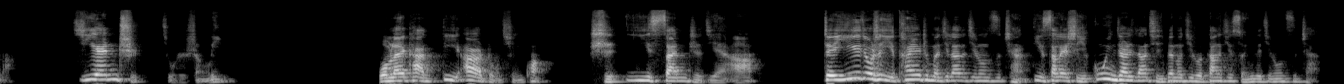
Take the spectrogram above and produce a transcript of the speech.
朗。坚持就是胜利。我们来看第二种情况，是一三之间啊。这一就是以摊销成本计量的金融资产，第三类是以公允价值计量起变动计入当期损益的金融资产。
